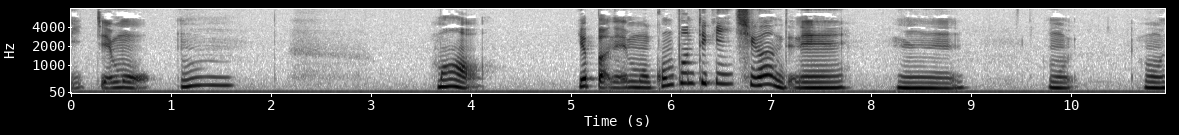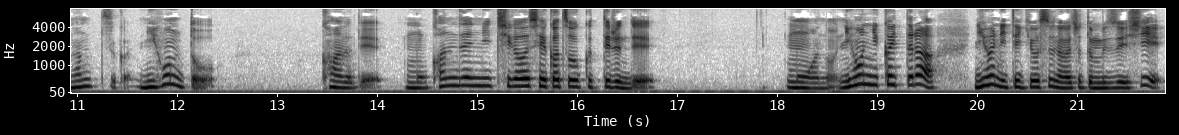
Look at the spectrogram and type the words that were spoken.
いってもう。うん。まあやっぱねもう根本的に違うんでね。うん。もうもうなんつうか日本とカナダでもう完全に違う生活を送ってるんで。もうあの日本に帰ったら日本に適応するのがちょっとむずいし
